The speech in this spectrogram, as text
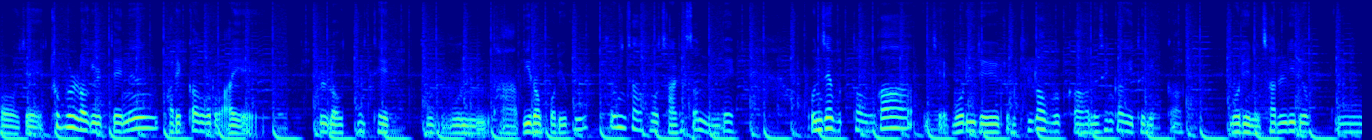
어 이제 투블럭일 때는 바리깡으로 아예 블럭 밑에 부분 다 밀어버리고 혼자서 잘 했었는데 언제부턴가 이제 머리를 좀 길러볼까 하는 생각이 드니까 머리는 자를 일이 없고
